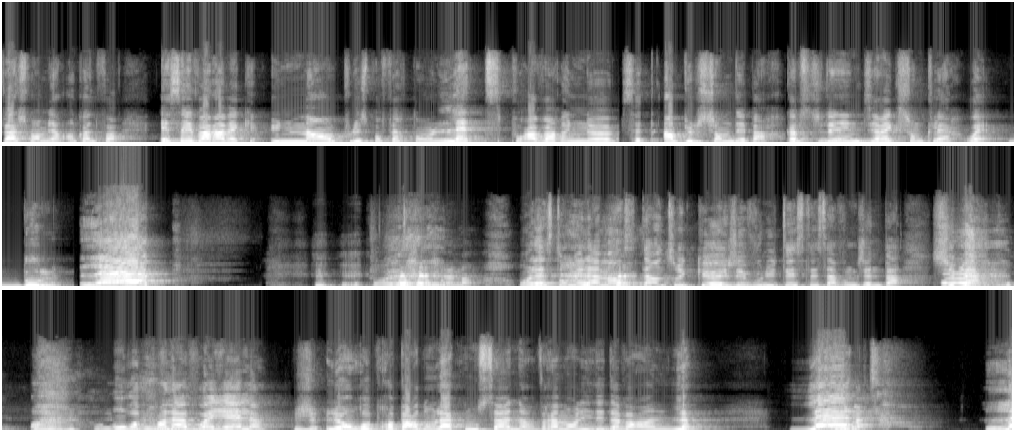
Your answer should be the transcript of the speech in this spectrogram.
Vachement bien. Encore une fois. Essaye voir avec une main en plus pour faire ton let, pour avoir une euh, cette impulsion de départ, comme si tu donnais Let. une direction claire. Ouais. Boum. Let. On laisse tomber la main. On laisse tomber la main, c'était un truc que j'ai voulu tester, ça fonctionne pas. Super. On reprend la voyelle, je- le- on reprend pardon la consonne, vraiment l'idée d'avoir un l. Let. Let.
